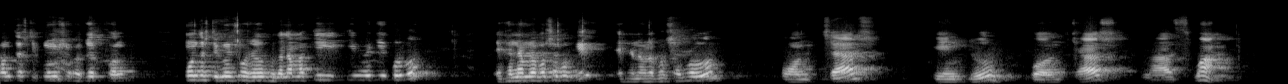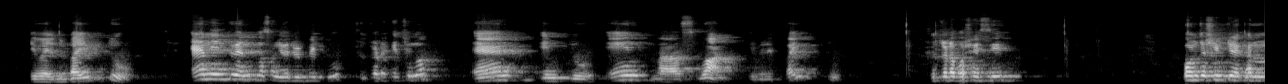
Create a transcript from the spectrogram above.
পঞ্চাশটি ক্রমিক সংখ্যা যোগফল, পঞ্চাশটি ক্রমিক সংখ্যা যোগফল, তাহলে আমরা কি কীভাবে কি করব? এখানে আমরা বসাবো কি? এখানে আমরা বসাবো হলো পঞ্চাশ ইন্টু পঞ্চাশ plus one divided by two n into N plus one divided by two সূত্রটা কি ছিল? n into N plus one divided by two সূত্রটা বসাইছি। পঞ্চাশ ইন্টু একান্ন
